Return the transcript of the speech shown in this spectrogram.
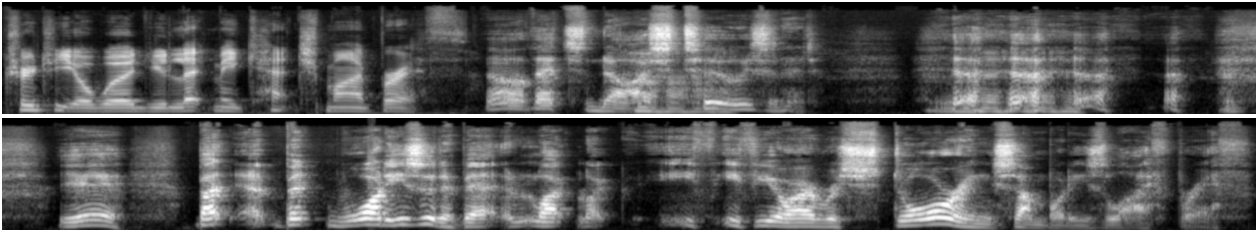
true to your word, you let me catch my breath." Oh, that's nice too, isn't it? yeah, but uh, but what is it about? Like like if if you are restoring somebody's life breath,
